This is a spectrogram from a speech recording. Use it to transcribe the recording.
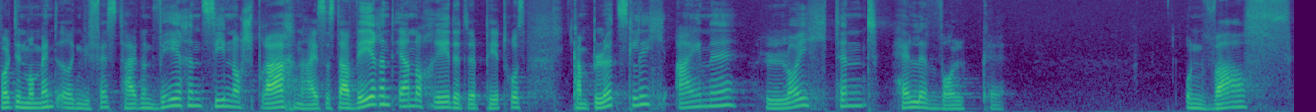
Wollte den Moment irgendwie festhalten. Und während sie noch sprachen, heißt es da, während er noch redete, Petrus, kam plötzlich eine leuchtend helle Wolke und warf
